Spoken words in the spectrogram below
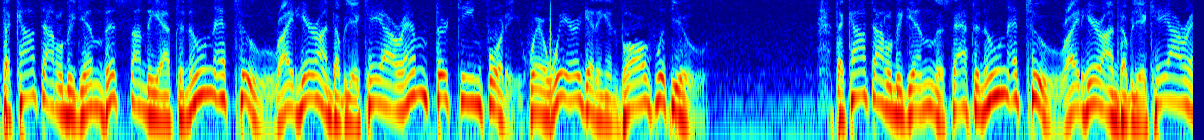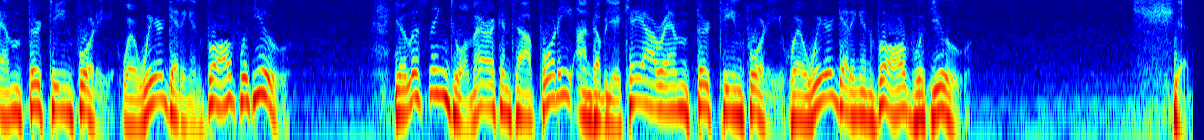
The countdown will begin this Sunday afternoon at 2, right here on WKRM 1340, where we're getting involved with you. The countdown will begin this afternoon at 2, right here on WKRM 1340, where we're getting involved with you. You're listening to American Top 40 on WKRM 1340, where we're getting involved with you. Shit.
